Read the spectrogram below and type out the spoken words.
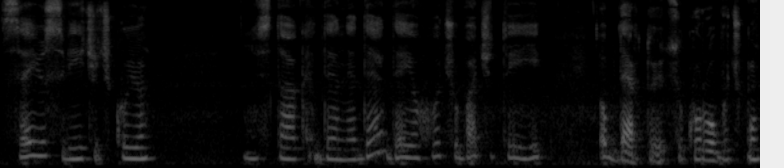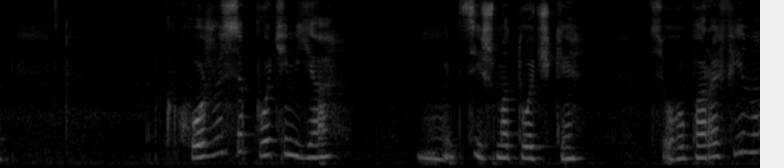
цією свічечкою. Ось так, де-не-де, де я хочу бачити її обдертою, цю коробочку. Проходжуся, потім я ці шматочки цього парафіну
